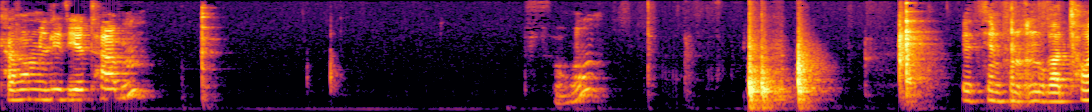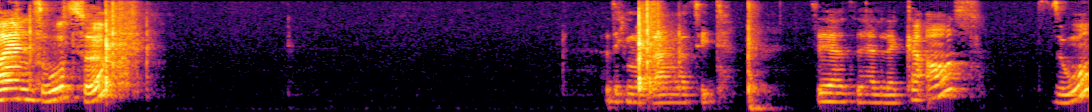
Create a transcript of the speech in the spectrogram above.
karamellisiert haben. So. Bisschen von unserer tollen Soße. Also ich muss sagen, das sieht sehr, sehr lecker aus. So.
